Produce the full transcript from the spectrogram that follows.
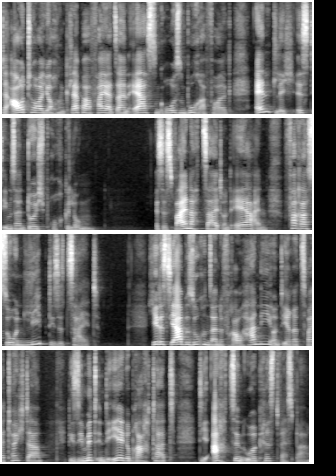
Der Autor Jochen Klepper feiert seinen ersten großen Bucherfolg. Endlich ist ihm sein Durchbruch gelungen. Es ist Weihnachtszeit und er, ein Pfarrerssohn, liebt diese Zeit. Jedes Jahr besuchen seine Frau Hanni und ihre zwei Töchter, die sie mit in die Ehe gebracht hat, die 18 Uhr Christvesper.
